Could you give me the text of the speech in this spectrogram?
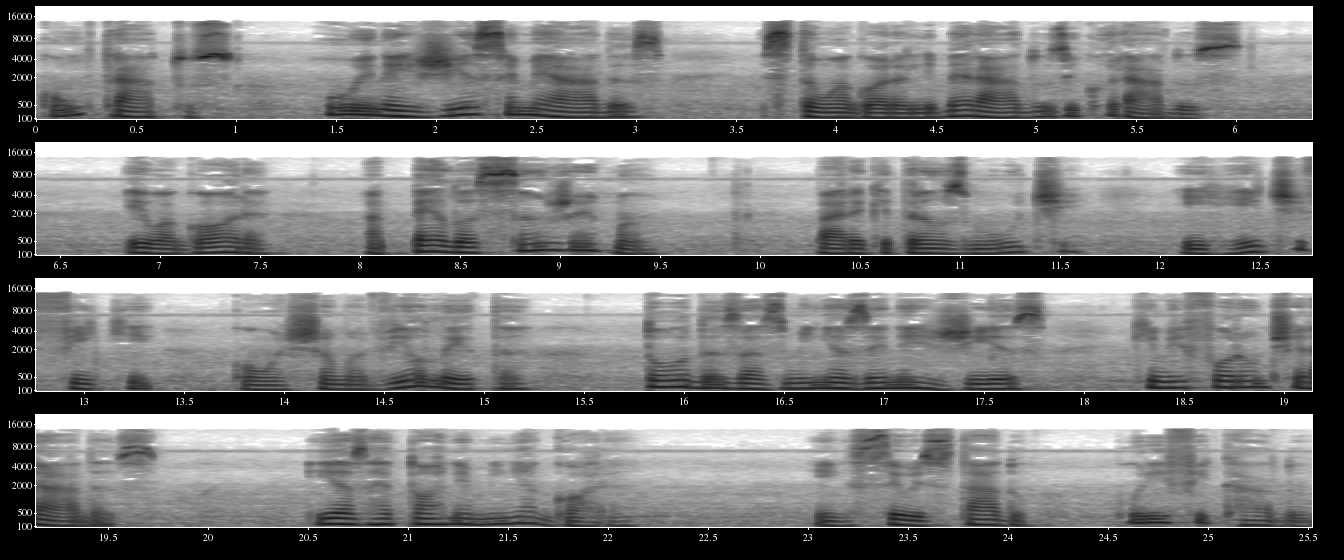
contratos ou energias semeadas estão agora liberados e curados. Eu agora apelo a Saint-Germain para que transmute e retifique com a chama violeta todas as minhas energias que me foram tiradas e as retorne a mim agora, em seu estado purificado.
